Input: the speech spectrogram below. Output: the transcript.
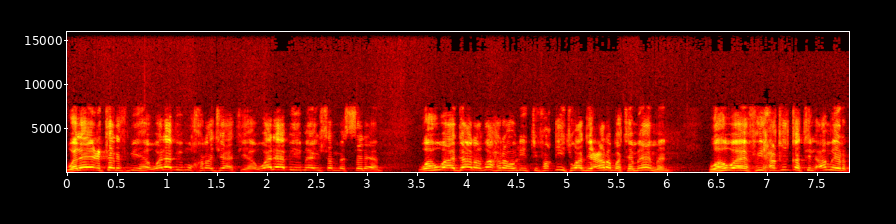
ولا يعترف بها ولا بمخرجاتها ولا بما يسمى السلام. وهو أدار ظهره لاتفاقية وادي عربة تماما. وهو في حقيقة الأمر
